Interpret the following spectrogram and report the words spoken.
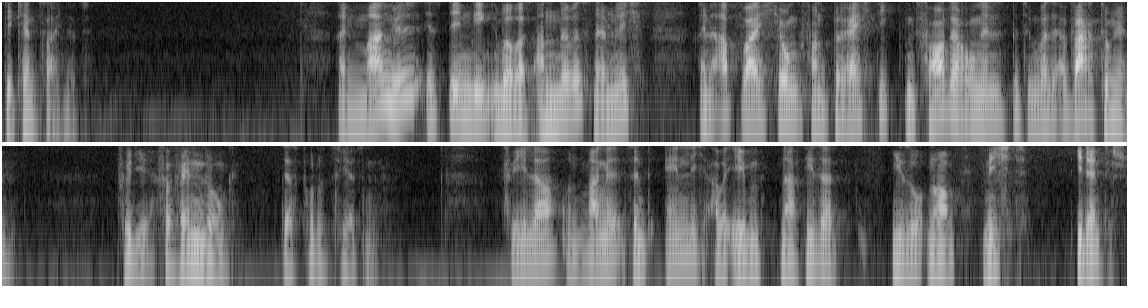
gekennzeichnet. Ein Mangel ist demgegenüber was anderes, nämlich eine Abweichung von berechtigten Forderungen bzw. Erwartungen für die Verwendung des Produzierten. Fehler und Mangel sind ähnlich, aber eben nach dieser ISO-Norm nicht identisch.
